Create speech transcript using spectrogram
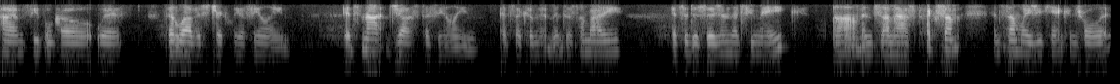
times people go with that love is strictly a feeling. It's not just a feeling. It's a commitment to somebody. It's a decision that you make. Um, in some aspects, some in some ways you can't control it,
